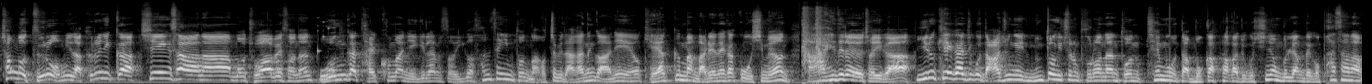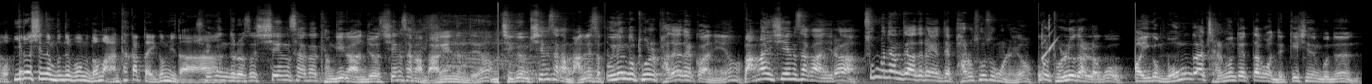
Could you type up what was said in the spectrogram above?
청구 들어옵니다. 그러니까 시행사나 뭐 조합에서는 온갖 달콤한 얘기를 하면서 이거 선생님 돈 어차피 나가는 거 아니에요. 계약금만 마련해 갖고 오시면 다 해드려요 저희가. 이렇게 해가지고 나중에 눈덩이처럼 불어난 돈 채무 다못 갚아가지고 신용불량되고 파산하고 이러시는 분들 보면 너무 안타깝다 이겁니다. 최근 들어서 시행사가 경기가 안 좋아서 시행사가 망했는데요. 지금 시행사가 망해서 은행도 돈을 받아야 될 거 아니에요. 망한 시행사가 아니라 수분양자들한테 바로 소송을 해요. 이걸 돌려달라고. 아, 이거 뭔가 잘못됐다고 느끼시는 분은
